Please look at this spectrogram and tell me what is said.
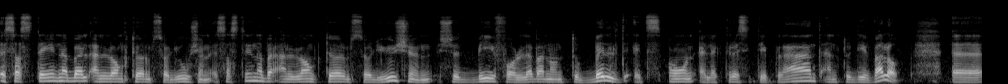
a sustainable and long-term solution. A sustainable and long-term solution should be for Lebanon to build its own electricity plant and to develop uh,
